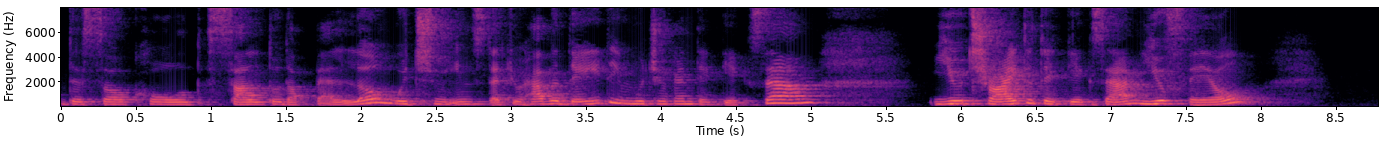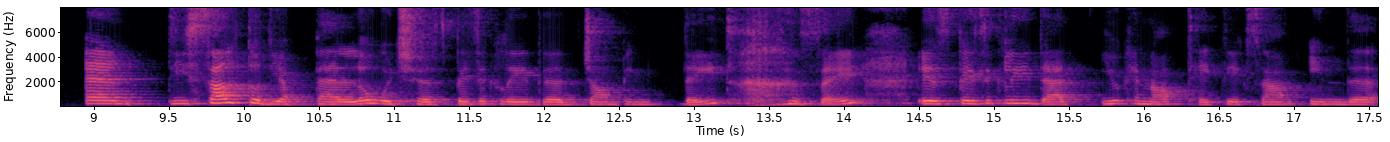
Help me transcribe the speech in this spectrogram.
the so-called salto d'appello, which means that you have a date in which you can take the exam, you try to take the exam, you fail, and the salto di appello, which is basically the jumping date, say, is basically that you cannot take the exam in the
